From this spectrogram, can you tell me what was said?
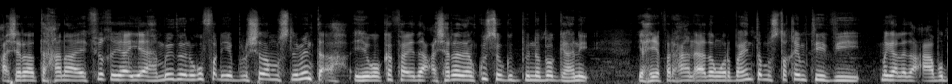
casharada taxanaha ee fiqiga ayaa ahmiyad weyn ugu fadhiya bulshada muslimiinta ah iyagoo ka faa'iida casharadan ku soo gudbino boggahani. Yaxya farxaan aadan warbaahinta mustaqiim t v magaalada caabud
